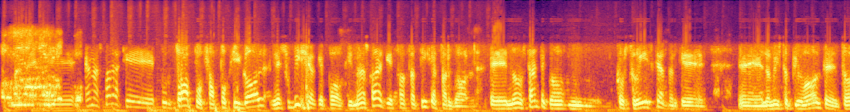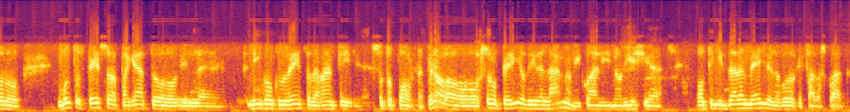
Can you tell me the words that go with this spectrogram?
È una squadra che purtroppo fa pochi gol, ne subisce anche pochi, ma è una squadra che fa fatica a far gol, eh, nonostante con, costruisca, perché eh, l'ho visto più volte, il Toro molto spesso ha pagato il, l'inconcludenza davanti sotto porta, però sono periodi dell'anno nei quali non riesci a ottimizzare al meglio il lavoro che fa la squadra.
